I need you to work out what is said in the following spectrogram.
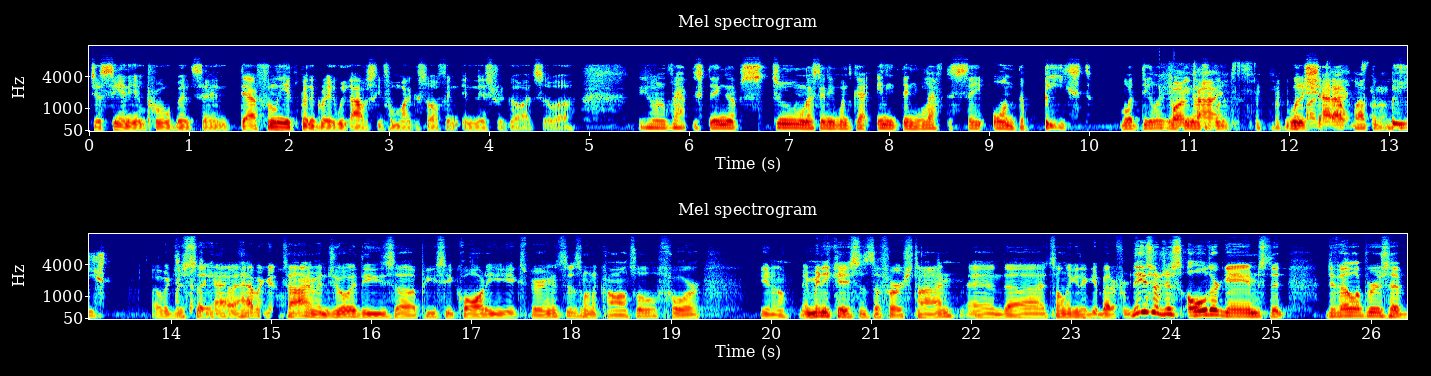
just seeing the improvements and definitely it's been a great week obviously for Microsoft in, in this regard. So uh you want to wrap this thing up soon unless anyone's got anything left to say on the beast. Lord Dealer, Fun anything you wanna- times. you want to shout out about the beast? I would just say have, have a good time. Enjoy these uh, PC quality experiences on a console for, you know, in many cases the first time, and uh, it's only going to get better from. These are just older games that developers have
